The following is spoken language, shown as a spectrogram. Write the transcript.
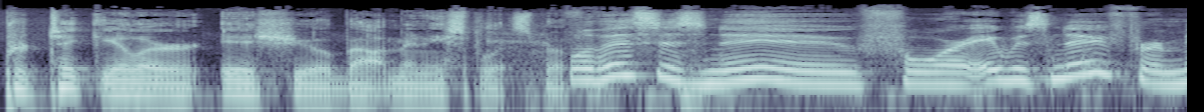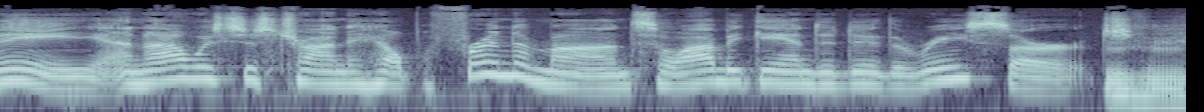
particular issue about mini splits before. Well, this is new for it was new for me, and I was just trying to help a friend of mine, so I began to do the research. Mm-hmm.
